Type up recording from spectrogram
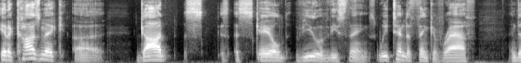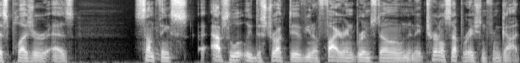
in a cosmic, uh, God scaled view of these things, we tend to think of wrath and displeasure as something absolutely destructive, you know, fire and brimstone and eternal separation from God.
